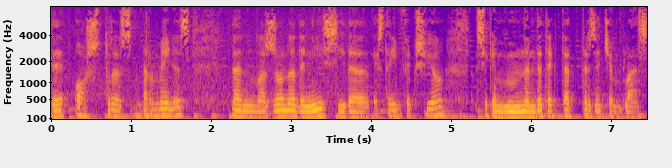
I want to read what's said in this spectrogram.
d'ostres vermelles en la zona d'inici d'aquesta infecció sí que n'hem detectat tres exemplars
